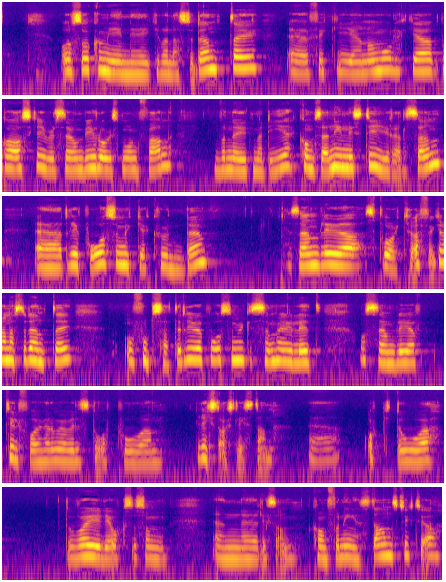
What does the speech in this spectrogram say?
Och så kom jag in i Gröna studenter, eh, fick igenom olika bra skrivelser om biologisk mångfald, var nöjd med det. Kom sen in i styrelsen, eh, drev på så mycket jag kunde. Sen blev jag språkrör för Gröna studenter och fortsatte driva på så mycket som möjligt. Och sen blev jag tillfrågad om jag ville stå på eh, riksdagslistan. Eh, och då, då var ju det också som en, eh, liksom, kom från ingenstans tyckte jag.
